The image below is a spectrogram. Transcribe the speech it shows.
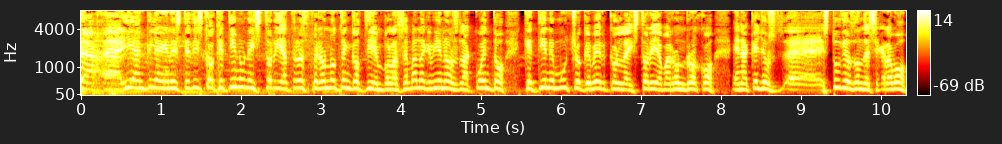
Eh, Ian Gillan en este disco que tiene una historia atrás, pero no tengo tiempo. La semana que viene os la cuento que tiene mucho que ver con la historia Barón Rojo en aquellos eh, estudios donde se grabó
